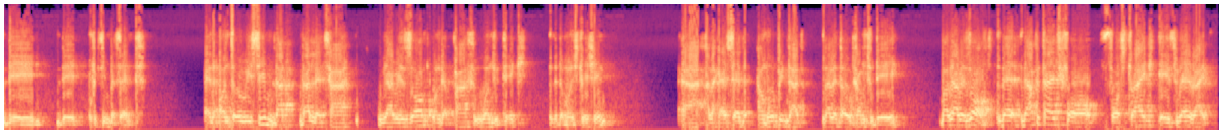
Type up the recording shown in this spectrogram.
the the 15%. And until we receive that, that letter, we are resolved on the path we want to take in the demonstration. Uh, like I said, I'm hoping that that letter will come today. But we are resolved. The, the appetite for, for strike is very ripe.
